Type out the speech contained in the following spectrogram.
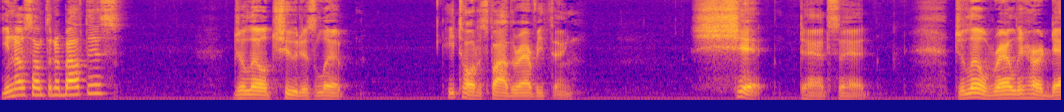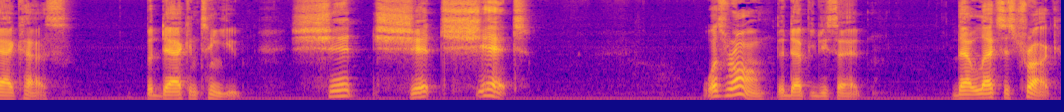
You know something about this? Jalil chewed his lip. He told his father everything. Shit, Dad said. Jalil rarely heard Dad cuss, but Dad continued. Shit, shit, shit. What's wrong? the deputy said. That Lexus truck,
